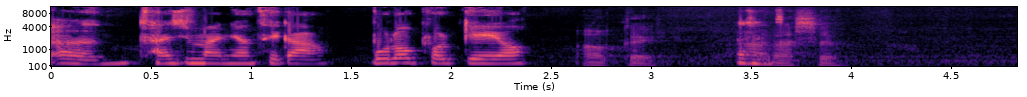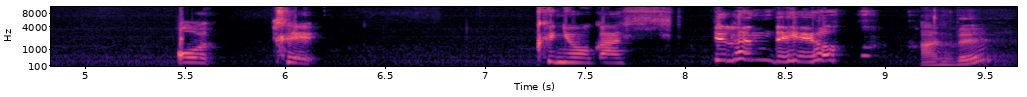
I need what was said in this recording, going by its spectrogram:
음, 잠시만요. 제가 물어볼게요. 오케이, 알았어. 어, 제, 그녀가 싫은데요? 안 돼?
